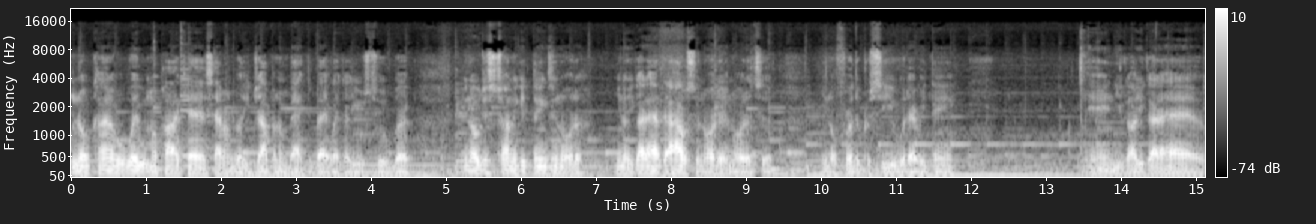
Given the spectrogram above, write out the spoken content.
you know, kind of away with my podcast. Haven't really dropping them back to back like I used to, but you know, just trying to get things in order. You know, you got to have the house in order in order to, you know, further proceed with everything and you got you gotta have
